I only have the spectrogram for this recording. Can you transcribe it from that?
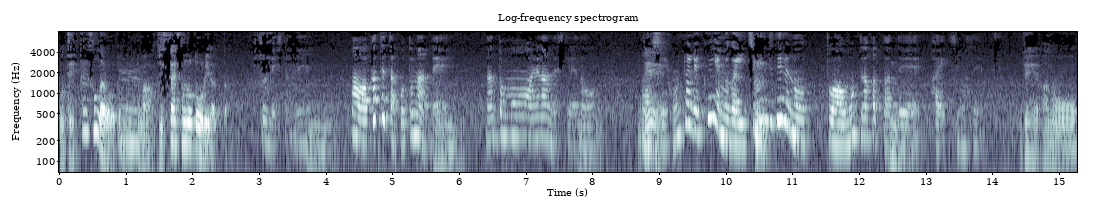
もう絶対そうだろうと思って、うん。まあ実際その通りだった、そうでしたね、うん。まあ分かってたことなんで、うなんともあれなんですけれど、ん。で私本当にレクイエムが一面で出るのとは思ってなかったんで、はいすいません。であの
